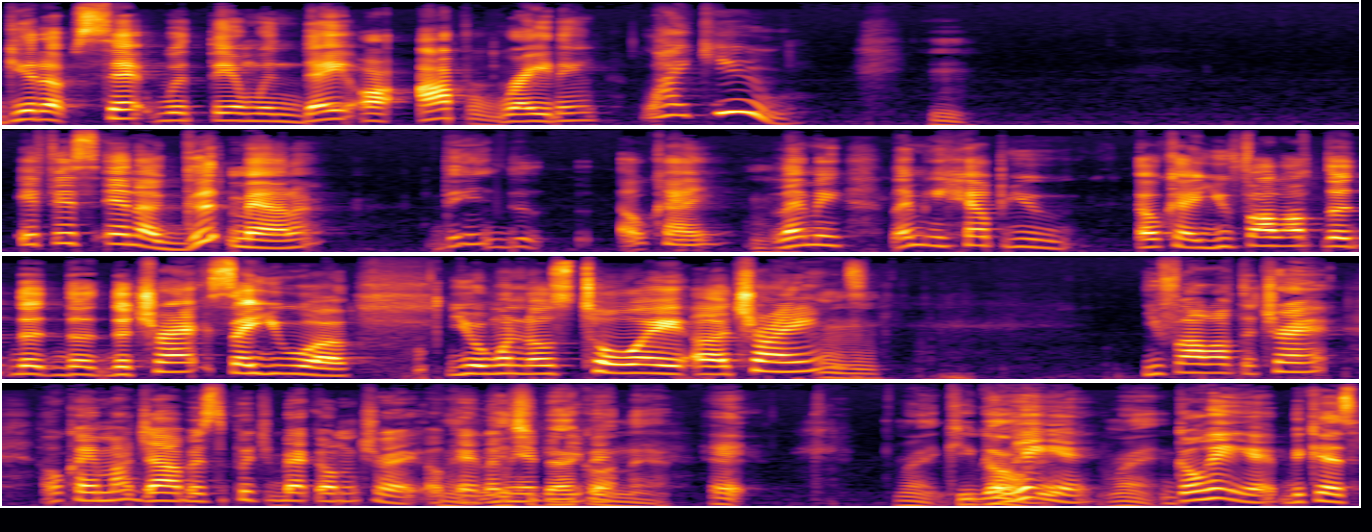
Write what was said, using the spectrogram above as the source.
get upset with them when they are operating like you. If it's in a good manner, then okay, let me let me help you. Okay, you fall off the the the, the track. Say you uh you're one of those toy uh trains. You fall off the track. Okay, my job is to put you back on the track. Okay, let me help you you back on there. Hey, right. Keep go going. ahead. Right. Go ahead. Because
